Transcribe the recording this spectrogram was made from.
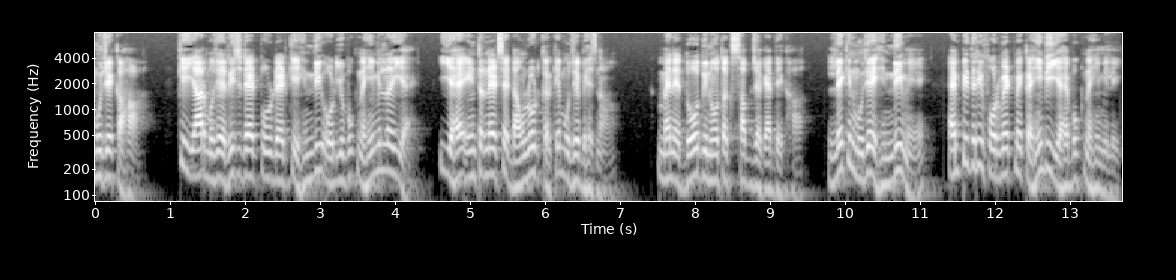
मुझे कहा कि, यार, मुझे रिच डैड पुअर डैड की हिंदी ऑडियो बुक नहीं मिल रही है। यह इंटरनेट से डाउनलोड करके मुझे भेजना। मैंने दो दिनों तक सब जगह देखा, लेकिन मुझे हिंदी में एम थ्री फॉर्मेट में कहीं भी यह बुक नहीं मिली।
